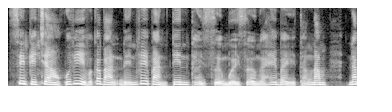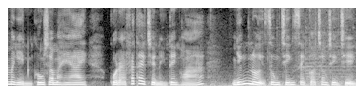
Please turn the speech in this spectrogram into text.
Xin kính chào quý vị và các bạn đến với bản tin thời sự 10 giờ ngày 27 tháng 5 năm 2022 của Đài Phát thanh Truyền hình Thanh Hóa. Những nội dung chính sẽ có trong chương trình.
